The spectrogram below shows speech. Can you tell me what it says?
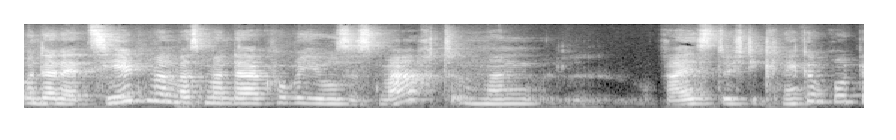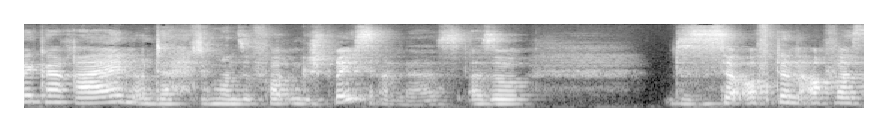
Und dann erzählt man, was man da Kurioses macht und man reist durch die Knäckebrotbäckereien und da hätte man sofort einen Gesprächsanlass. Also das ist ja oft dann auch was,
